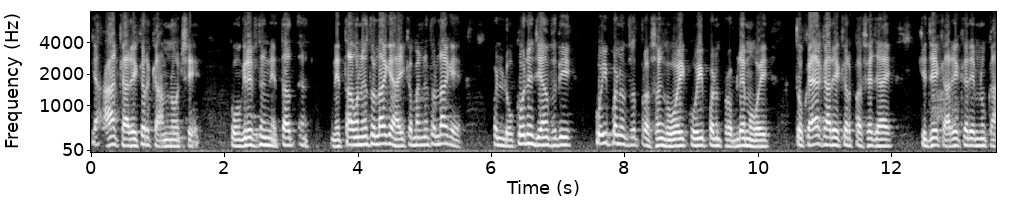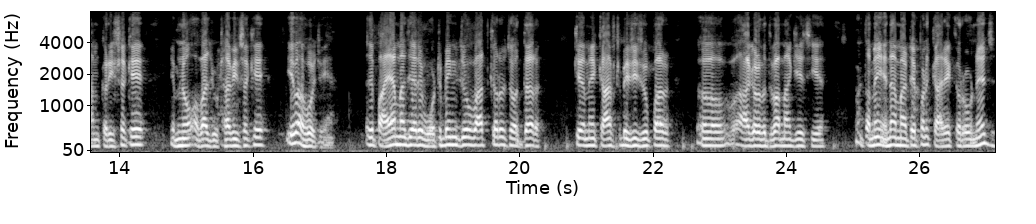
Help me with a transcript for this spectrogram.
કે આ કાર્યકર કામનો છે. કોંગ્રેસના નેતા, નેતાઓને તો લાગે, હાઈકમાન્ડને તો લાગે, પણ લોકોને જ્યાં સુધી કોઈ પણ પ્રસંગ હોય, કોઈ પણ પ્રોબ્લેમ હોય, તો કયા કાર્યકર પાસે જાય કે જે કાર્યકર એમનું કામ કરી શકે, એમનો અવાજ ઉઠાવી શકે, એવા હોવા જોઈએ. એટલે પાયામાં જ્યારે વોટ બેંક જો વાત કરો છો, અધર, કે અમે કાસ્ટ બેઝિસ ઉપર આગળ વધવા માંગીએ છીએ પણ તમે એના માટે પણ કાર્યકરોને જ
